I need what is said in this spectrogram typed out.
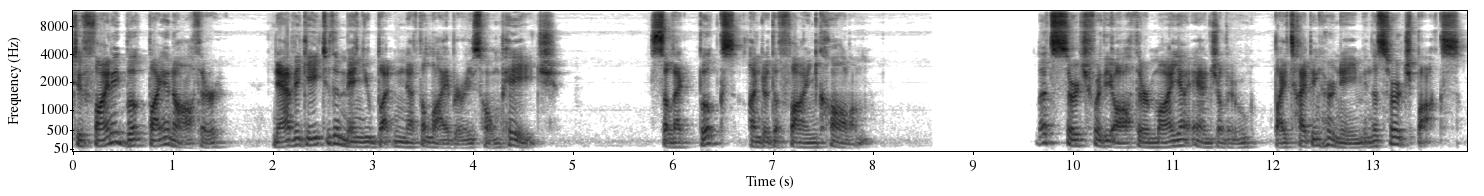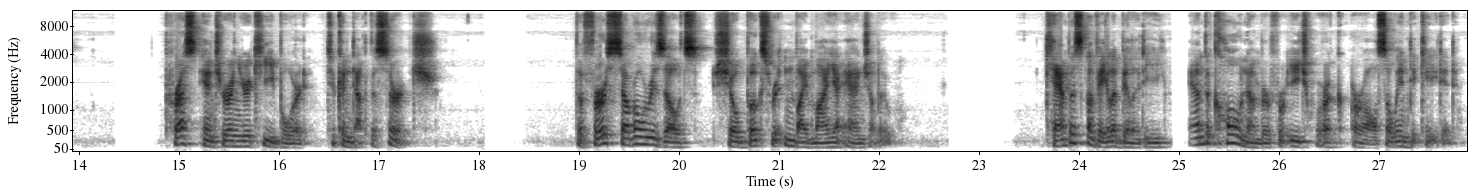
To find a book by an author, navigate to the menu button at the library's homepage. Select Books under the Find column. Let's search for the author Maya Angelou by typing her name in the search box. Press Enter on your keyboard to conduct the search. The first several results show books written by Maya Angelou. Campus availability and the call number for each work are also indicated.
